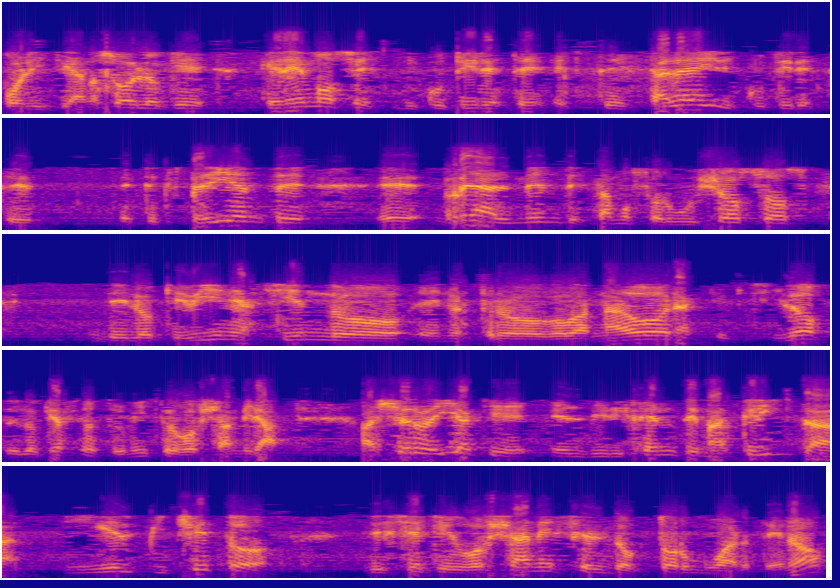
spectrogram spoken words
política. Nosotros lo que queremos es discutir este, este esta ley, discutir este, este expediente. Eh, realmente estamos orgullosos de lo que viene haciendo eh, nuestro gobernador Axel de lo que hace nuestro ministro Goyán. Mirá, ayer veía que el dirigente macrista Miguel Pichetto decía que Goyán es el doctor muerte, ¿no?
